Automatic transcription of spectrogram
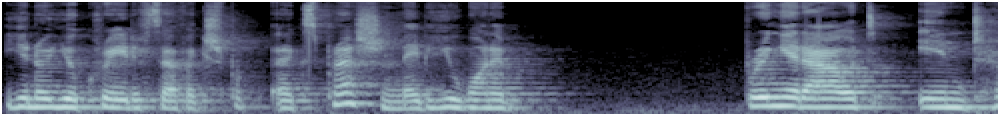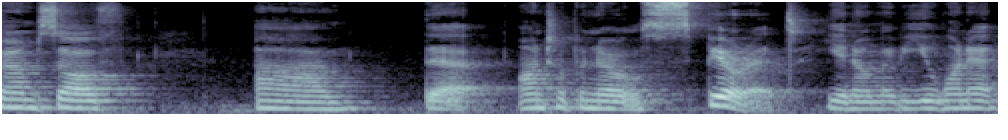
you know, your creative self expression. Maybe you want to bring it out in terms of um, the entrepreneurial spirit. You know, maybe you want to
